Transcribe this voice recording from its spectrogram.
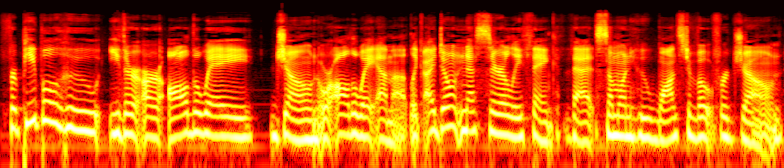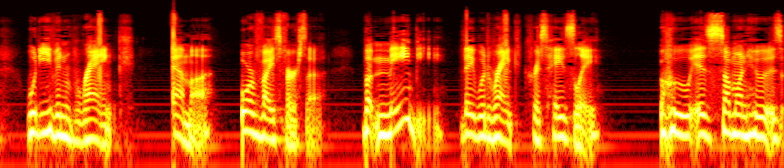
for people who either are all the way Joan or all the way Emma, like I don't necessarily think that someone who wants to vote for Joan would even rank Emma or vice versa. But maybe they would rank Chris Hazley, who is someone who is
